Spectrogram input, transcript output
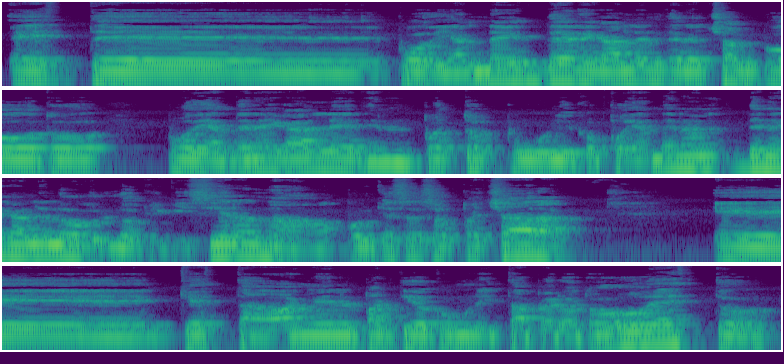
este, podían denegarle el derecho al voto, podían denegarle tener puestos públicos, podían denegarle lo, que quisieran, nada más porque se sospechara eh, que estaban en el Partido Comunista, pero todo esto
